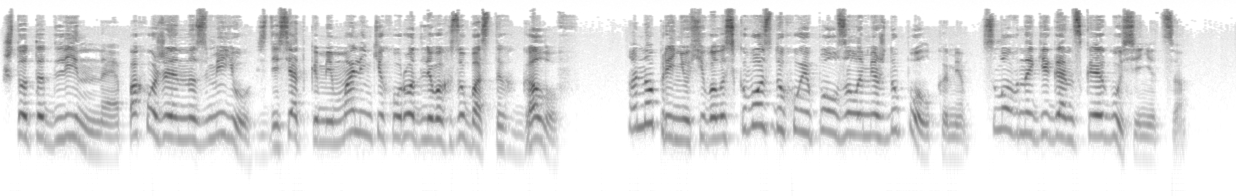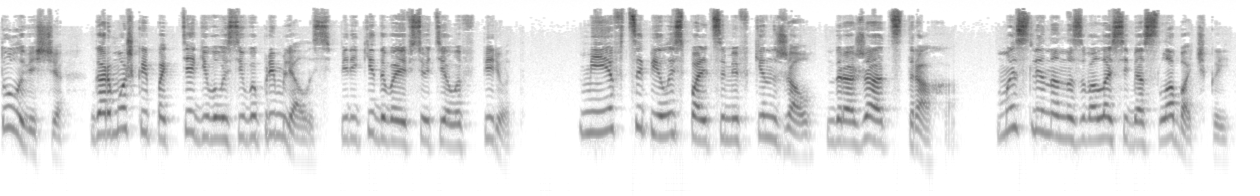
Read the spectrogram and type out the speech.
Что-то длинное, похожее на змею, с десятками маленьких уродливых зубастых голов. Оно принюхивалось к воздуху и ползало между полками, словно гигантская гусеница. Туловище гармошкой подтягивалось и выпрямлялось, перекидывая все тело вперед. Мия вцепилась пальцами в кинжал, дрожа от страха. Мысленно назвала себя слабачкой,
